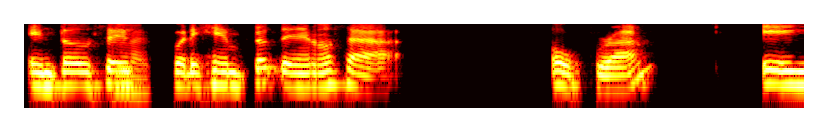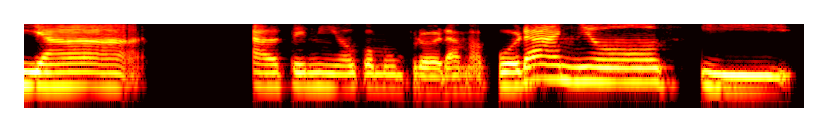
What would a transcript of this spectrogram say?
Entonces, por ejemplo, tenemos a Oprah. Ella ha tenido como un programa por años y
